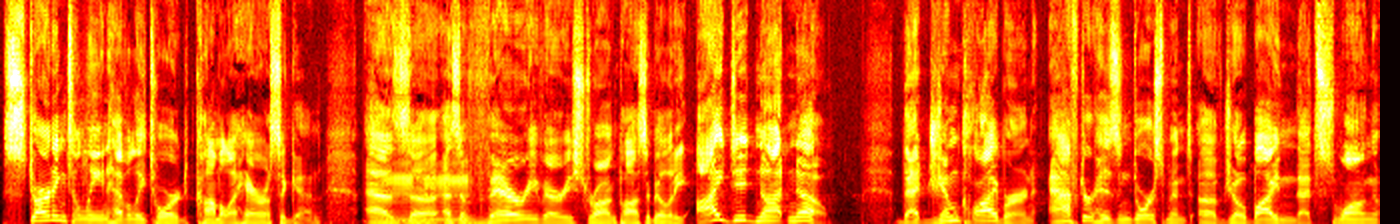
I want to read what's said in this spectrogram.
starting to lean heavily toward Kamala Harris again as uh, as a very very strong possibility. I did not know that Jim Clyburn, after his endorsement of Joe Biden, that swung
